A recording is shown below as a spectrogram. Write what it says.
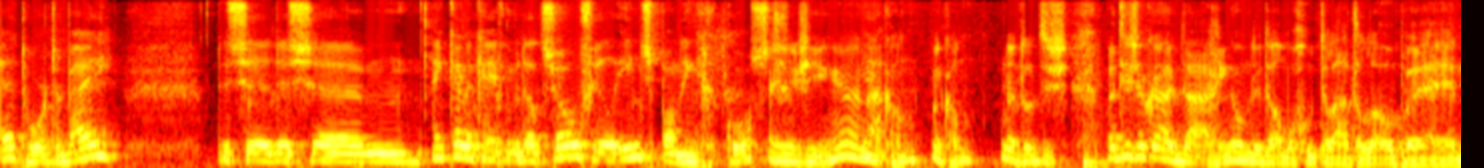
het hoort erbij. Dus, eh, dus ehm, en kennelijk heeft me dat zoveel inspanning gekost. Energie, ja, dat Ja. kan. Dat kan. Ja, dat is, maar het is ook een uitdaging om dit allemaal goed te laten lopen. En,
